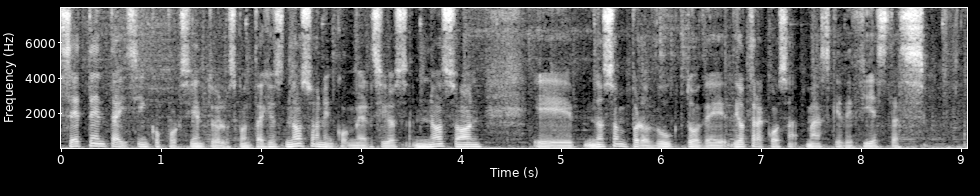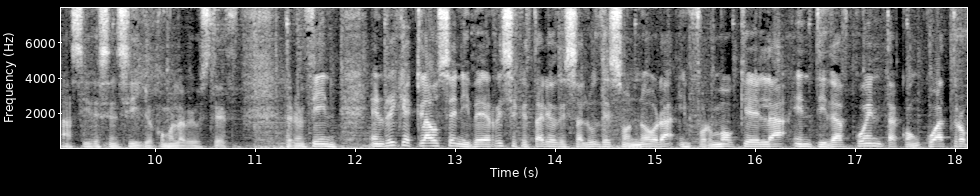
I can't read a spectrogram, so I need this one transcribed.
75% de los contagios no son en comercios, no son, eh, no son producto de, otra cosa más que de fiestas. Así de sencillo, como la ve usted? Pero en fin, Enrique Clausen Iberri, secretario de Salud de Sonora, informó que la entidad cuenta con cuatro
